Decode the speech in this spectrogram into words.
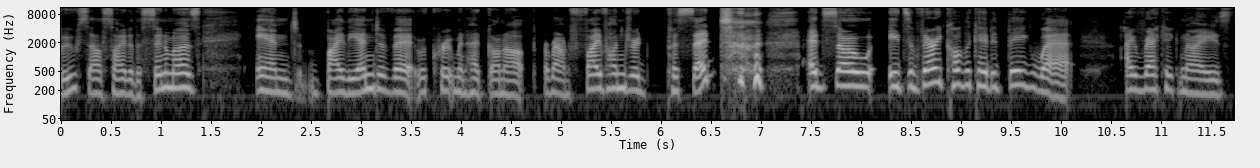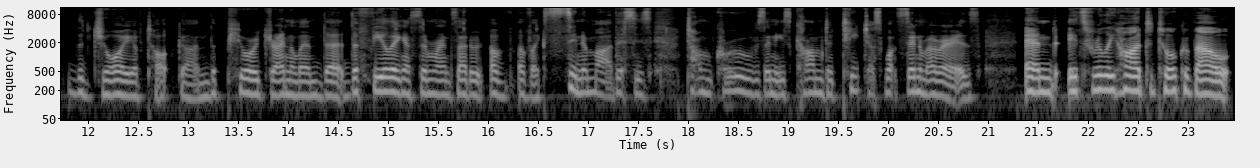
booths outside of the cinemas and by the end of it recruitment had gone up around 500% and so it's a very complicated thing where I recognize the joy of Top Gun, the pure adrenaline, the the feeling, as Simran said, of, of, of like cinema. This is Tom Cruise, and he's come to teach us what cinema is. And it's really hard to talk about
